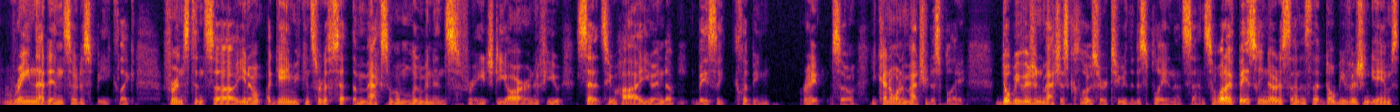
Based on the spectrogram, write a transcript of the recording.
rein that in, so to speak. Like, for instance, uh, you know, a game you can sort of set the maximum luminance for HDR, and if you set it too high, you end up basically clipping, right? So you kind of want to match your display. Dolby Vision matches closer to the display in that sense. So what I've basically noticed then is that Dolby Vision games,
